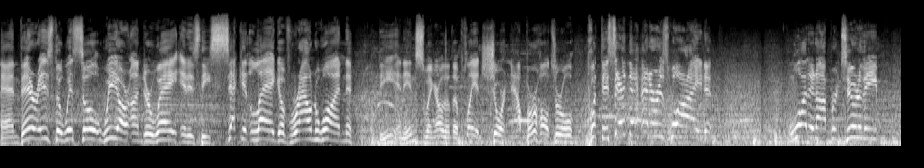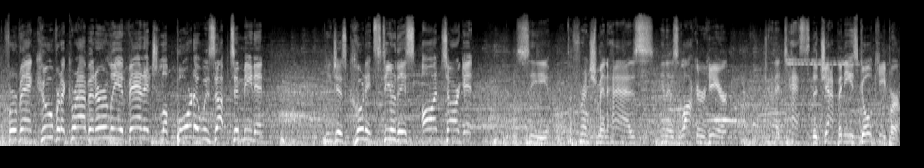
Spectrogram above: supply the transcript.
And there is the whistle. We are underway. It is the second leg of round one. Be an in-swinger, although they'll play it short now. Berhalter will put this in. The header is wide. What an opportunity for Vancouver to grab an early advantage. Laborda was up to meet it. He just couldn't steer this on target. See what the Frenchman has in his locker here. Trying to test the Japanese goalkeeper.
